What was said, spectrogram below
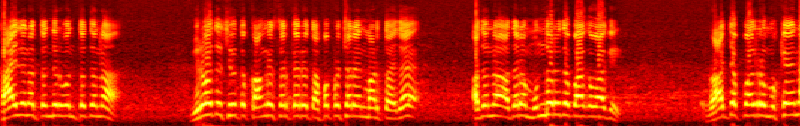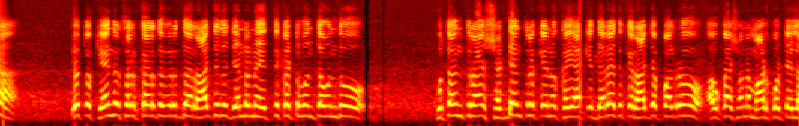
ಕಾಯ್ದೆನ ತಂದಿರುವಂಥದ್ದನ್ನ ವಿರೋಧಿಸಿ ಇವತ್ತು ಕಾಂಗ್ರೆಸ್ ಸರ್ಕಾರ ಇವತ್ತು ಅಪಪ್ರಚಾರ ಏನು ಮಾಡ್ತಾ ಇದೆ, ಅದನ್ನ ಅದರ ಮುಂದುವರೆದ ಭಾಗವಾಗಿ ರಾಜ್ಯಪಾಲರ ಮುಖೇನ ಇವತ್ತು ಕೇಂದ್ರ ಸರ್ಕಾರದ ವಿರುದ್ಧ ರಾಜ್ಯದ ಜನರನ್ನ ಎತ್ತಿ ಕಟ್ಟುವಂತ ಒಂದು ಕುತಂತ್ರ, ಷಡ್ಯಂತ್ರಕ್ಕೇನು ಕೈ ಹಾಕಿದ್ದಾರೆ. ಅದಕ್ಕೆ ರಾಜ್ಯಪಾಲರು ಅವಕಾಶವನ್ನ ಮಾಡಿಕೊಟ್ಟಿಲ್ಲ.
